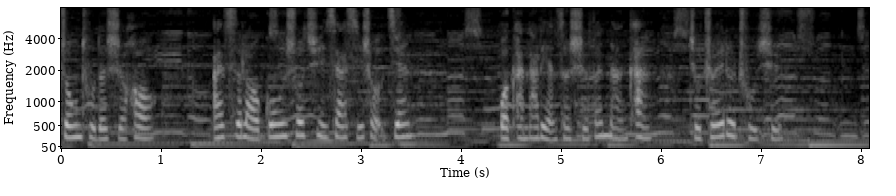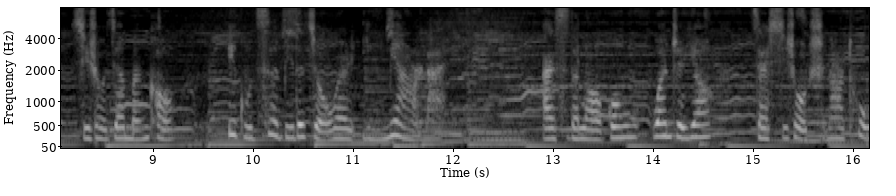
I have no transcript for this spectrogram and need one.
中途的时候，S 老公说去一下洗手间。我看他脸色十分难看，就追了出去。洗手间门口，一股刺鼻的酒味迎面而来。S 的老公弯着腰在洗手池那儿吐，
